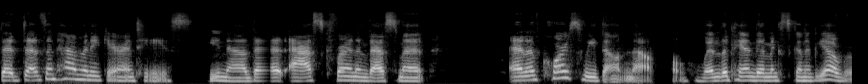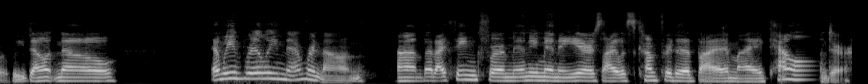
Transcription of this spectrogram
that doesn't have any guarantees, you know, that ask for an investment and of course, we don't know when the pandemic's going to be over. We don't know. And we've really never known. Um, but I think for many, many years, I was comforted by my calendar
